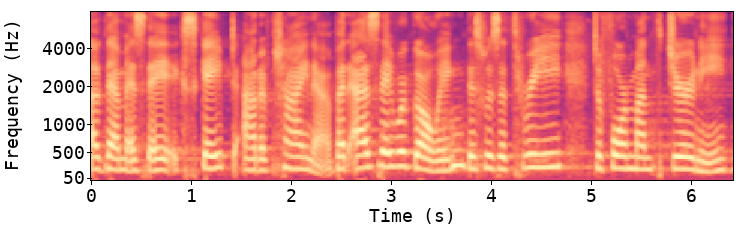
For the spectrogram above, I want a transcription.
of them as they escaped out of China. But as they were going, this was a three to four month journey,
